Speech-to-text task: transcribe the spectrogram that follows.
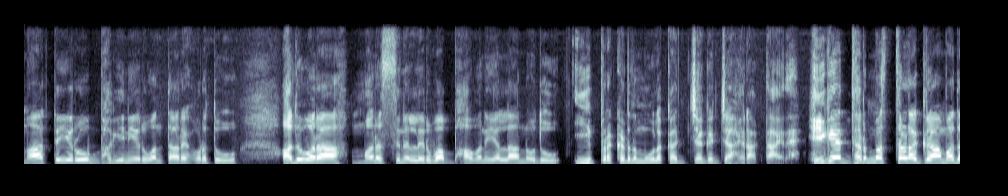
ಮಾತೆಯರು, ಭಗಿನಿಯರು ಅಂತಾರೆ ಹೊರತು ಅದುವರ ಮನಸ್ಸಿನಲ್ಲಿರುವ ಭಾವನೆಯಲ್ಲ ಅನ್ನೋದು ಈ ಪ್ರಕರಣದ ಮೂಲಕ ಜಗಜ್ಜಾಹೀರಾಗ್ತಾ ಇದೆ. ಹೀಗೆ ಧರ್ಮಸ್ಥಳ ಗ್ರಾಮದ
